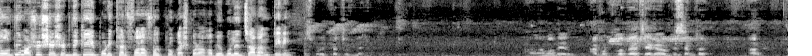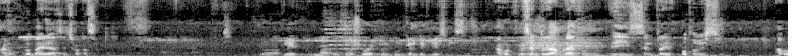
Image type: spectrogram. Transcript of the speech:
চলতি মাসের শেষের দিকে এই পরীক্ষার ফলাফল প্রকাশ করা হবে বলে জানান তিনি। পরীক্ষার জন্য। আর আমাদের আগরতলাতে আছে এগারোটি সেন্টার আর আগরতলা বাইরে আছে ছটা সেন্টার। তো আপনি আগরতলা শহরে কোন কোন কেন্দ্রে গিয়েছেন স্যার? আগরতলা সেন্টারে আমরা এখন এই সেন্টারে প্রথম এসেছি। আরও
